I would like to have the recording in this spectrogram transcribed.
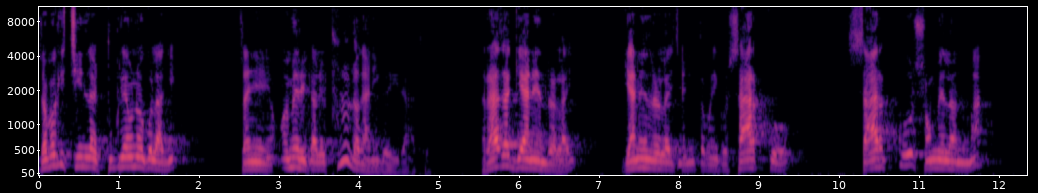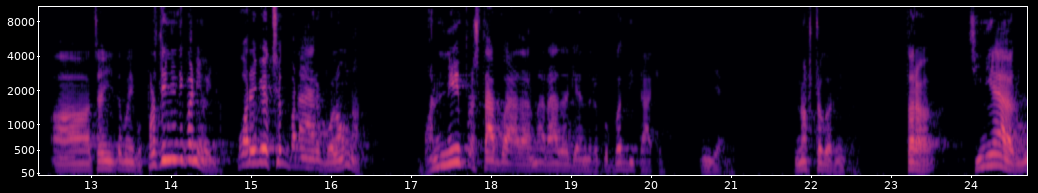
जबकि चिनलाई टुक्र्याउनको लागि चाहिँ अमेरिकाले ठुलो लगानी गरिरहेको थियो। राजा ज्ञानेन्द्रलाई ज्ञानेन्द्रलाई चाहिँ नि तपाईँको सार्कको सार्कको सम्मेलनमा चाहिँ तपाईँको प्रतिनिधि पनि होइन पर्यवेक्षक बनाएर बोलाउन भन्ने प्रस्तावको आधारमा राजा ज्ञानेन्द्रको गद्दी ताक्यो इन्डियाले नष्ट गर्ने भयो। तर चिनियाहरू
